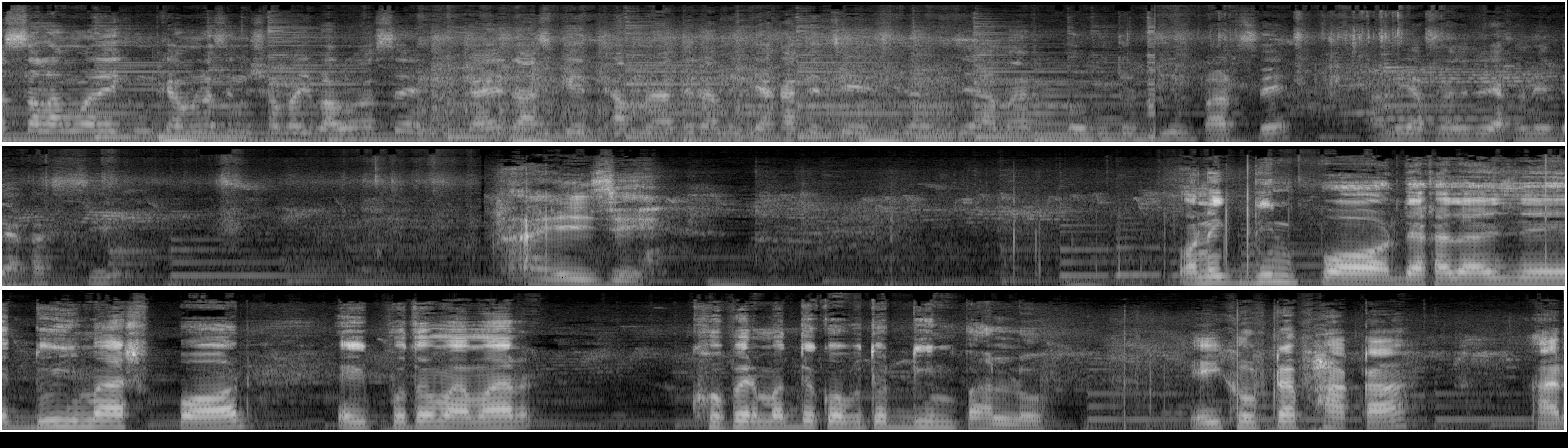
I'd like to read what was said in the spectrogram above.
আসসালামু আলাইকুম, কেমন আছেন? সবাই ভালো আছেন? গাইজ আজকে আপনাদের আমি দেখাতে চেয়েছিলাম যে আমার কবুতর ডিম পারছে। আমি আপনাদের এখনই দেখাচ্ছি। এই যে। অনেক দিন পর, দেখা যায় যে দুই মাস পর এই প্রথম আমার খোপের মধ্যে কবুতর ডিম পারল। এই খোপটা ফাঁকা, আর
